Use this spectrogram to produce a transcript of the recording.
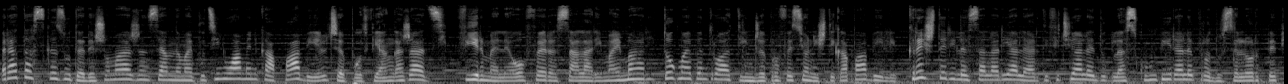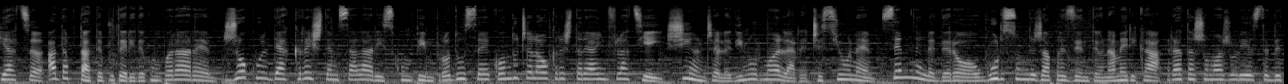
Rata scăzută de șomaj înseamnă mai puțini oameni capabili ce pot fi angajați. Firmele oferă salarii mai mari tocmai pentru a atinge profesioniștii capabili. Creșterile salariale artificiale duc la scumpiri ale produselor pe piață, adaptate puterii de cumpărare. Jocul de a creștem salarii scumpim produse conduce la o creștere a inflației și în cele din urmă la recesiune. Semnele de rău augur sunt deja prezente în America. Rata șomajului este de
